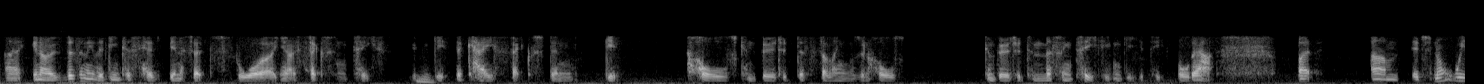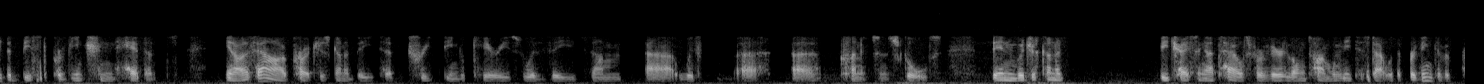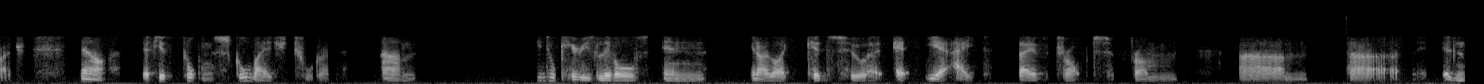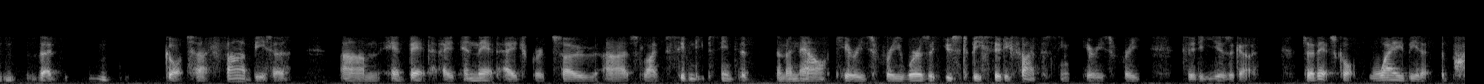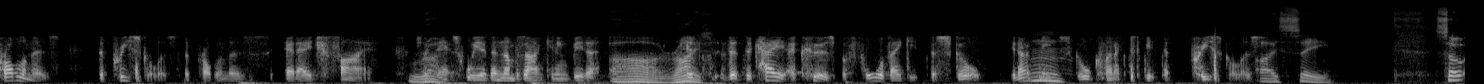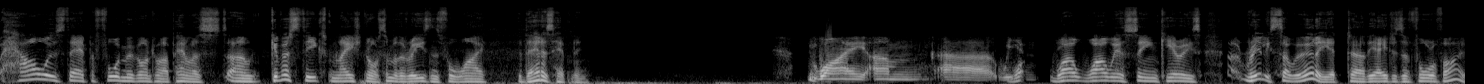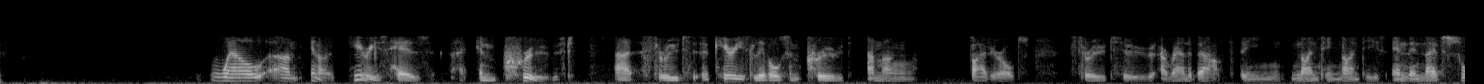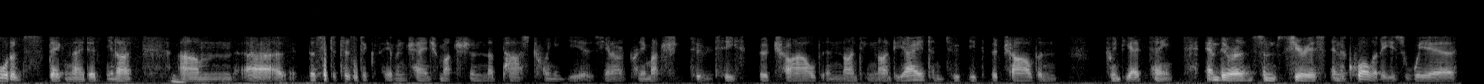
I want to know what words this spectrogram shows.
Uh, you know, visiting the dentist has benefits for you know fixing teeth. You can get decay fixed and get holes converted to fillings and holes converted to missing teeth. You can get your teeth pulled out, but um, it's not where the best prevention happens. You know, if our approach is going to be to treat dental caries with these um, uh, with uh, uh, clinics and schools, then we're just going to be chasing our tails for a very long time. We need to start with a preventive approach. Now, if you're talking school-age children, um, dental caries levels in, you know, like kids who are at year eight, they've dropped from, um, uh, in, they've got uh, far better um, at that age, in that age group. So uh, it's like 70% of them are now caries free, whereas it used to be 35% caries free 30 years ago. So that's got way better. The problem is the preschoolers. The problem is at age five. So Right. that's where the numbers aren't getting better. Ah, right. It's, the decay occurs before they get to school. You don't need school clinics to get the preschoolers. I see. So, how was that, before we move on to our panellists, um, give us the explanation or some of the reasons for why that is happening? Why um, uh, we Wh- haven't Why, why we're seeing caries uh, really so early at uh, the ages of four or five? Well, um, you know, caries has uh, improved uh, through to uh, caries levels improved among five-year-olds through to around about the 1990s, and then they've sort of stagnated. You know, um, uh, the statistics haven't changed much in the past 20 years. You know, pretty much two teeth per child in 1998 and two teeth per child in 2018, and there are some serious inequalities where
